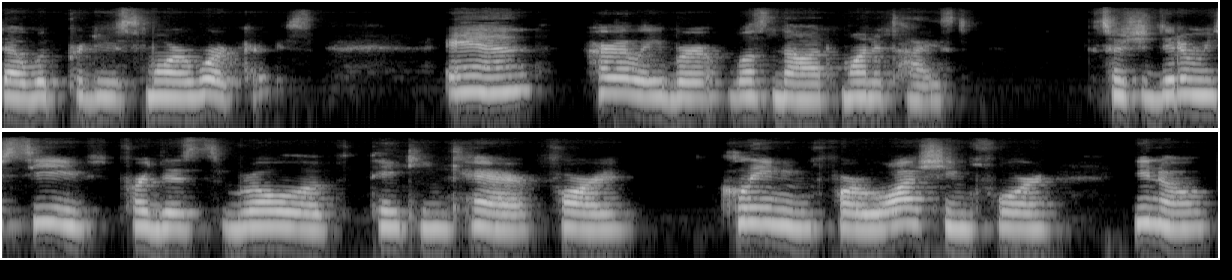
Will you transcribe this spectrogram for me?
that would produce more workers. And her labor was not monetized. So she didn't receive for this role of taking care, for cleaning, for washing, for, you know,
